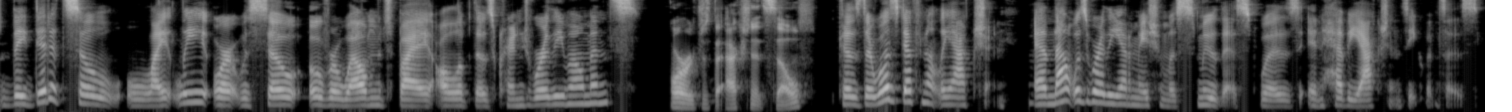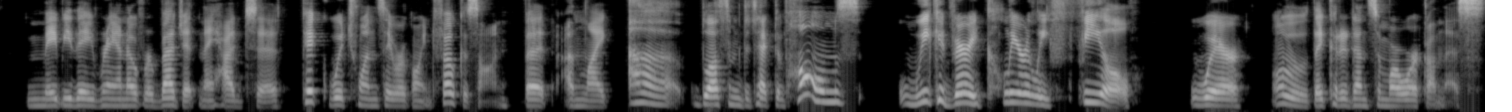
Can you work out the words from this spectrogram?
they did it so lightly, or it was so overwhelmed by all of those cringeworthy moments. Or just the action itself. Because there was definitely action. And that was where the animation was smoothest, was in heavy action sequences. Maybe they ran over budget and they had to pick which ones they were going to focus on. But unlike uh, Blossom Detective Holmes, we could very clearly feel where, oh, they could have done some more work on this.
